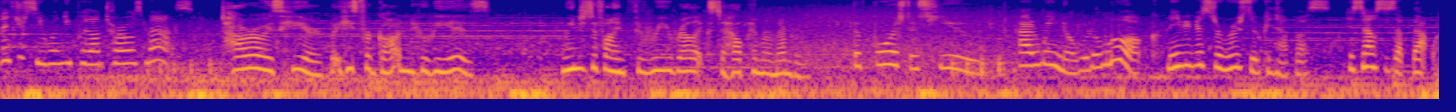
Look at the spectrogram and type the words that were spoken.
What did you see when you put on Taro's mask? Taro is here, but he's forgotten who he is. We need to find three relics to help him remember. The forest is huge. How do we know where to look? Maybe Mr. Rusu can help us. His house is up that way.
